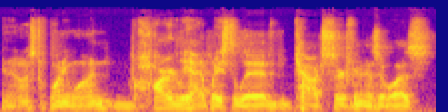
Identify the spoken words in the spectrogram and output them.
You know, I was 21, hardly had a place to live, couch surfing as it was.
